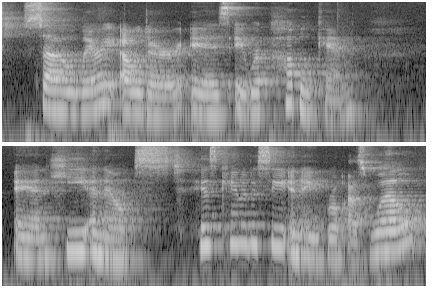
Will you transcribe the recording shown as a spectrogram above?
So, Larry Elder is a Republican, and he announced his candidacy in April as well.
